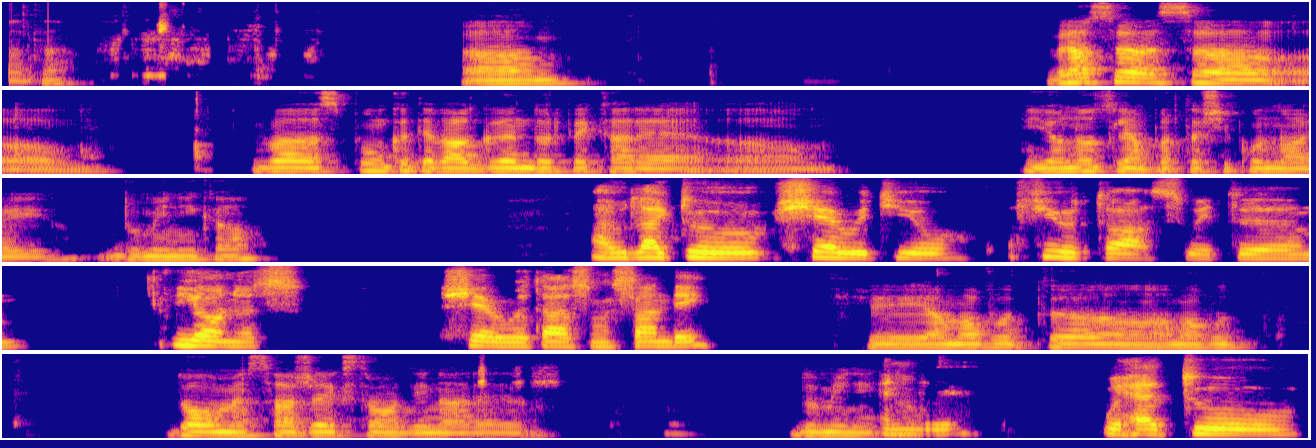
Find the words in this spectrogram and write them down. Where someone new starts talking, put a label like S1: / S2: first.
S1: dată. Um, vreau să, să um, vă spun câteva gânduri pe care um, Ionuț le-a împărtășit cu noi duminica.
S2: I would like to share with you a few thoughts with um, Jonas share with us on Sunday.
S1: Și am avut, uh, am avut două mesaje extraordinare duminica.
S2: And we- we had two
